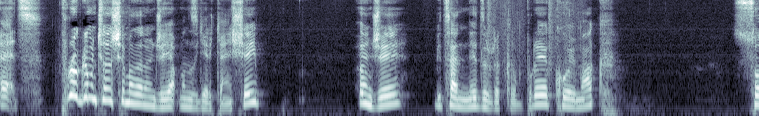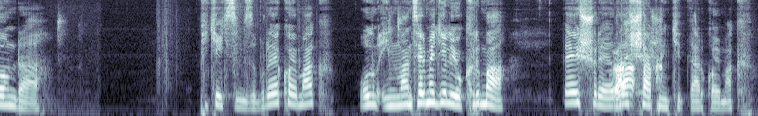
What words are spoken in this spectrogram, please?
Evet. Programın çalışmadan önce yapmanız gereken şey önce bir tane nether rock'ı buraya koymak. Sonra pickaxe'imizi buraya koymak. Oğlum envanterime geliyor kırma. Ve şuraya da sharpening kitler koymak.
